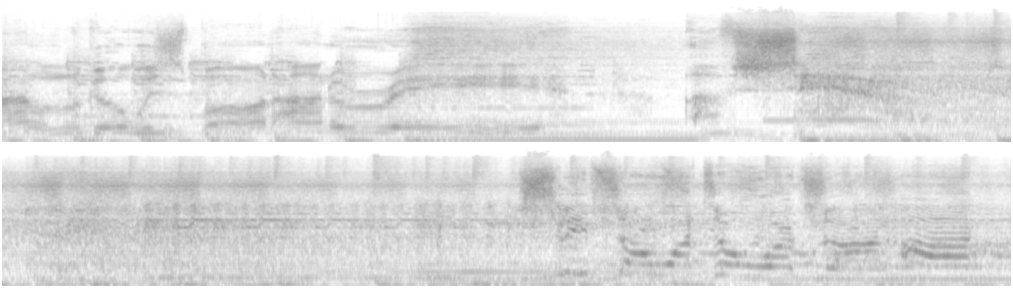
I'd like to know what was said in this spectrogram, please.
Mongo was born on a ray of sound. Sleeps on what the works on. Art.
